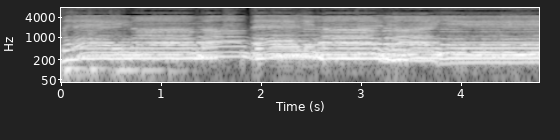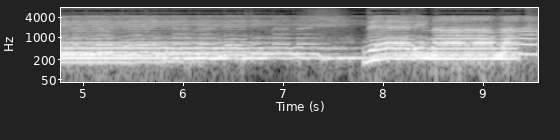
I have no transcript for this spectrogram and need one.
Belle mama, belle mama, mama.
